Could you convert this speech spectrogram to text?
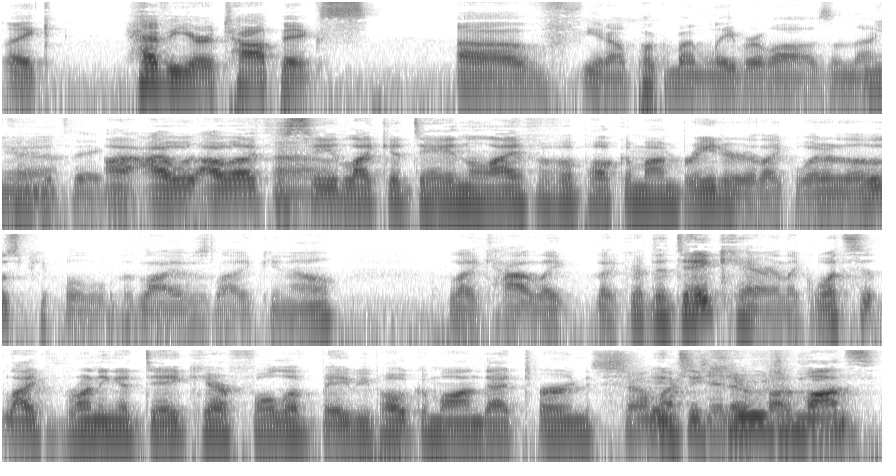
like heavier topics of you know Pokemon labor laws and that kind of thing. I, I would I would like to see Um, like a day in the life of a Pokemon breeder. Like, what are those people lives like? You know, like how like like or the daycare. Like, what's it like running a daycare full of baby Pokemon that turn So into huge fucking. monsters?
